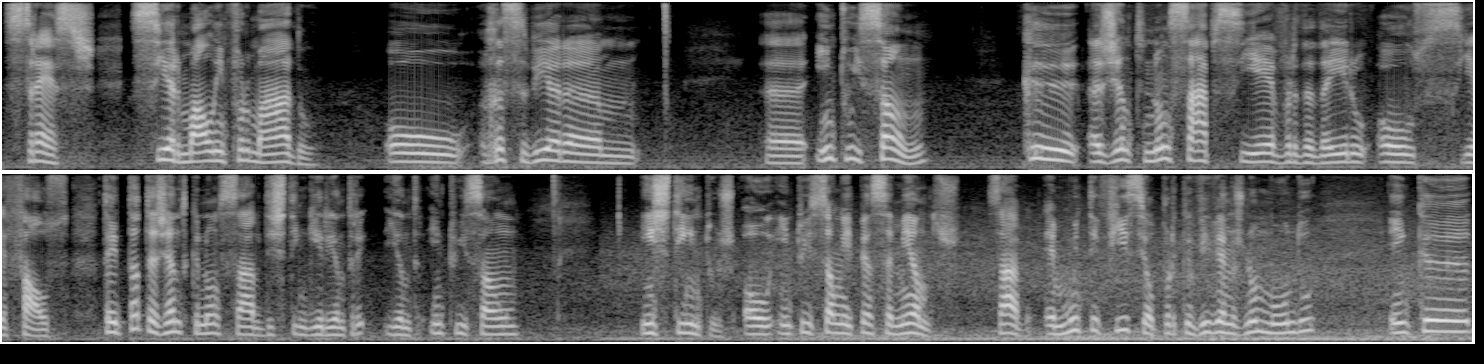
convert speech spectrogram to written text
stresses, ser mal informado ou receber hum, uh, intuição que a gente não sabe se é verdadeiro ou se é falso. Tem tanta gente que não sabe distinguir entre, entre intuição, instintos ou intuição e pensamentos, sabe? É muito difícil porque vivemos num mundo em que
